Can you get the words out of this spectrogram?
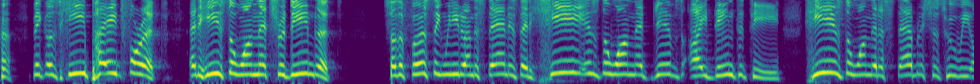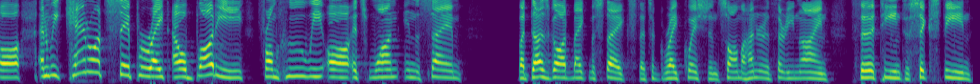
because he paid for it and he's the one that's redeemed it. So, the first thing we need to understand is that He is the one that gives identity. He is the one that establishes who we are, and we cannot separate our body from who we are. It's one in the same. But does God make mistakes? That's a great question. Psalm 139, 13 to 16.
